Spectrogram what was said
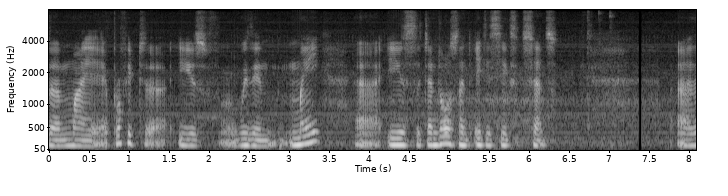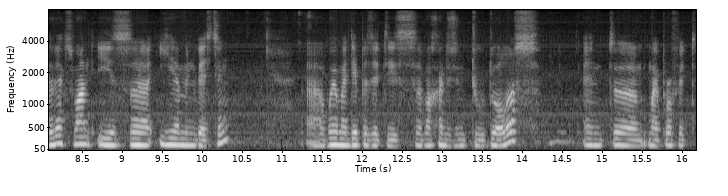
uh, my profit is within May is $10.86 uh, the next one is uh, EM investing, uh, where my deposit is $102 and my profit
